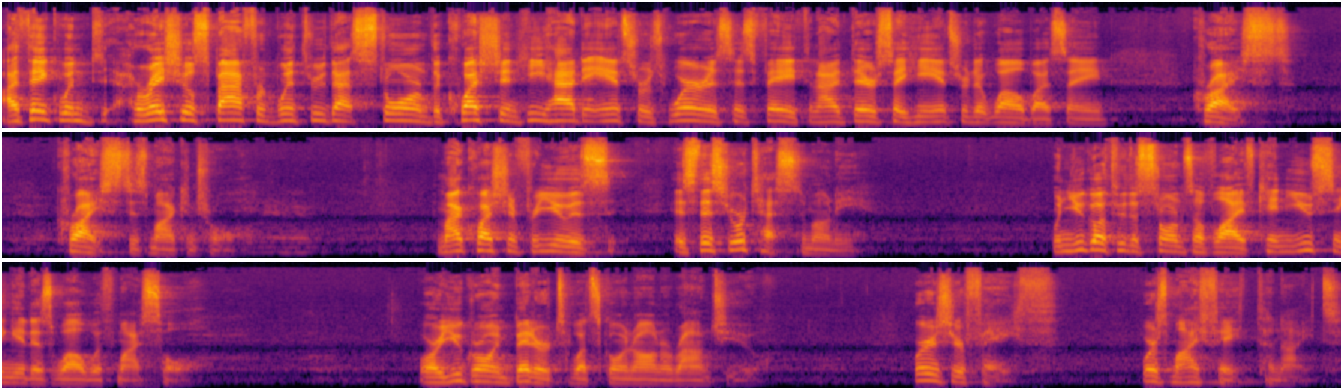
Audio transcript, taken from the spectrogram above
I think when Horatio Spafford went through that storm, the question he had to answer is where is his faith? And I dare say he answered it well by saying, Christ. Christ is my control. My question for you is Is this your testimony? When you go through the storms of life, can you sing it as well with my soul? Or are you growing bitter to what's going on around you? Where's your faith? Where's my faith tonight?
